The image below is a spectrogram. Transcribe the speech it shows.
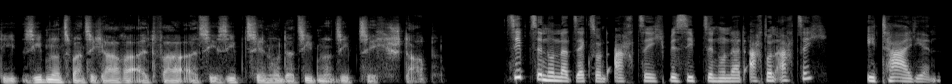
die 27 Jahre alt war, als sie 1777 starb. 1786 bis 1788 Italien.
